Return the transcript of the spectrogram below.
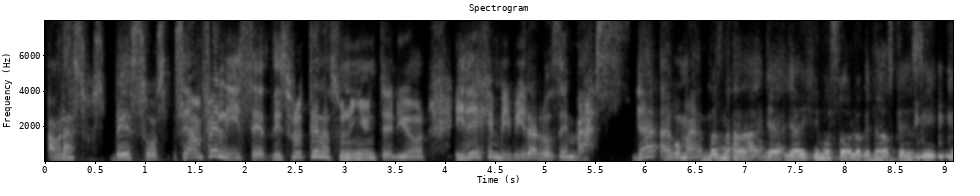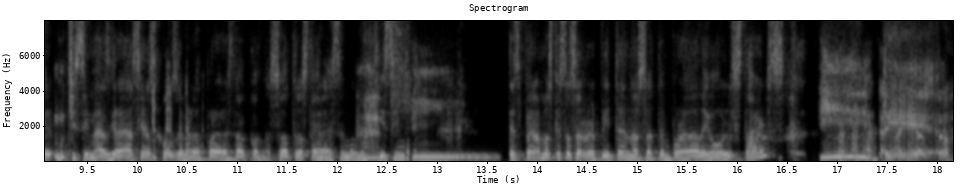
Abrazos, besos, sean felices, disfruten a su niño interior y dejen vivir a los demás. ¿Ya? ¿Algo más? Pues ¿No? nada, ya, ya dijimos todo lo que tenemos que decir. Muchísimas gracias, Jos, de verdad, por haber estado con nosotros. Te agradecemos muchísimo. Sí. Esperamos que esto se repita en nuestra temporada de All Stars. Ay, me ¿Qué? encantó.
